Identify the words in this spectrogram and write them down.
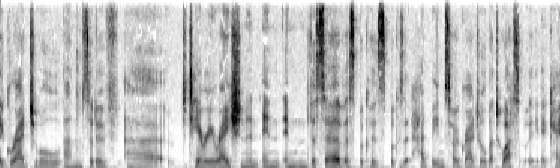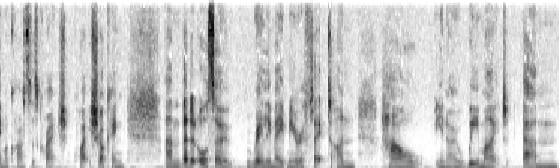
the gradual um, sort of uh, deterioration in, in, in, the service because because it had been so gradual. But to us, it came across as quite quite shocking. Um, but it also really made me reflect on how you know we might. Um,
